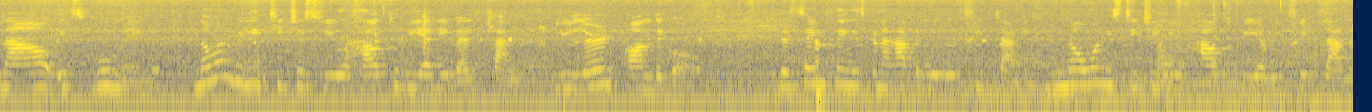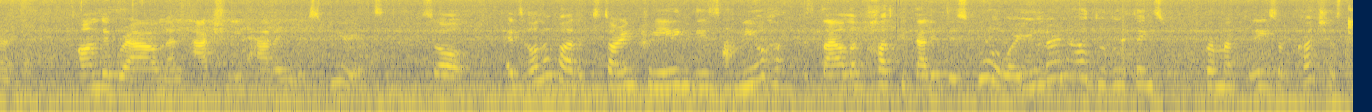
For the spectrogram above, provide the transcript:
now it's booming. No one really teaches you how to be an event planner. You learn on the go. The same thing is going to happen with retreat planning. No one is teaching you how to be a retreat planner on the ground and actually having the experience. So it's all about starting creating this new style of hospitality school where you learn how to do things from a place of consciousness.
